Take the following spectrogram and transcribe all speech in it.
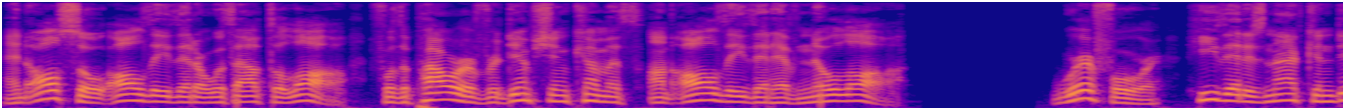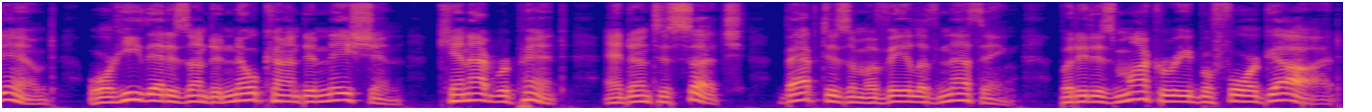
and also all they that are without the law, for the power of redemption cometh on all they that have no law. Wherefore, he that is not condemned, or he that is under no condemnation, cannot repent, and unto such baptism availeth nothing, but it is mockery before God,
